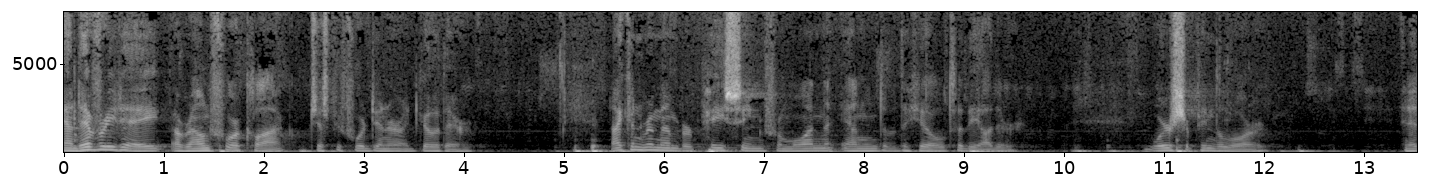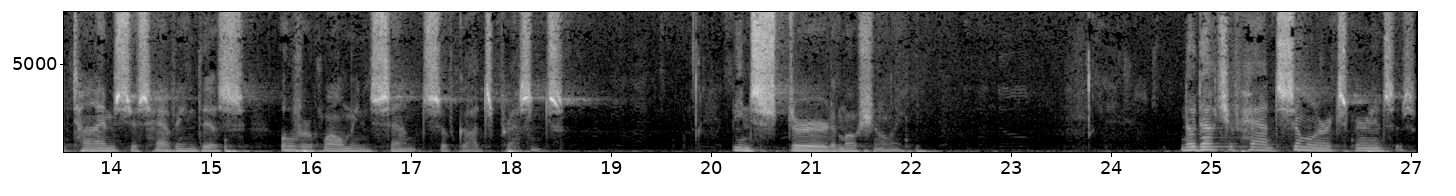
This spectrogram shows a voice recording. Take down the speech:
And every day around four o'clock, just before dinner, I'd go there. I can remember pacing from one end of the hill to the other, worshiping the Lord, and at times just having this overwhelming sense of God's presence, being stirred emotionally. No doubt you've had similar experiences.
